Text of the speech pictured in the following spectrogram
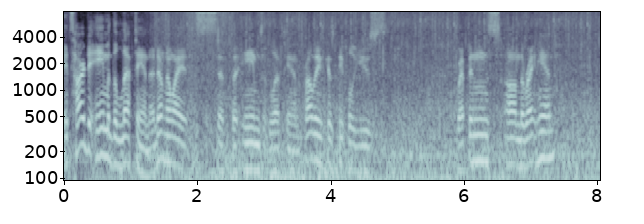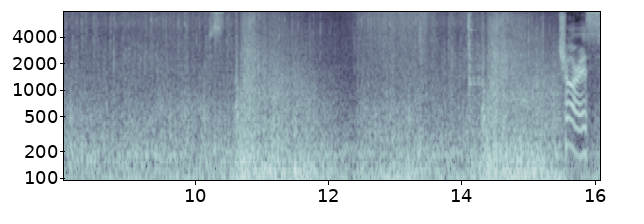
It's hard to aim with the left hand. I don't know why it's set the aims of the left hand. Probably because people use weapons on the right hand. Chaurus.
